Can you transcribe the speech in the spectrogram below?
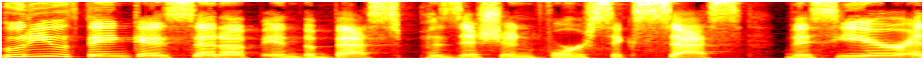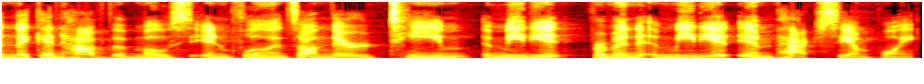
Who do you think is set up in the best position for success this year and that can have the most influence on their team immediate from an immediate impact standpoint?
